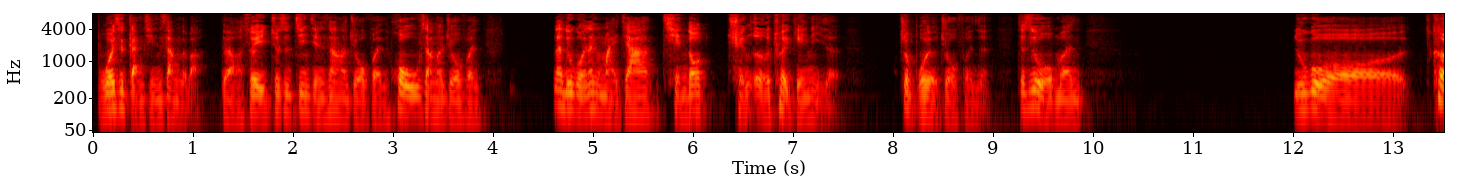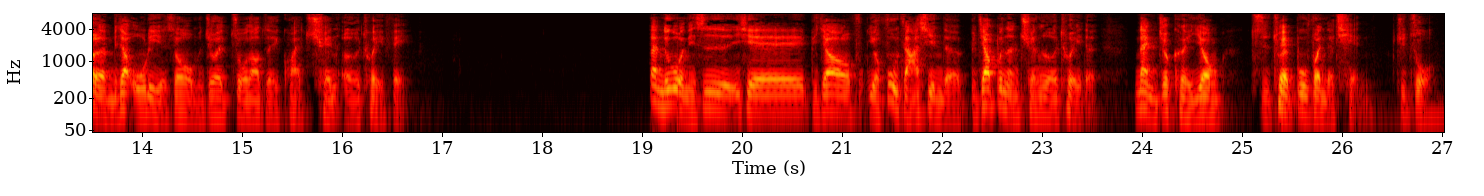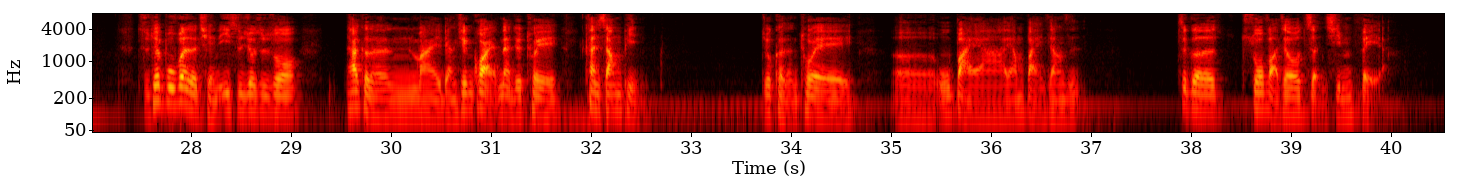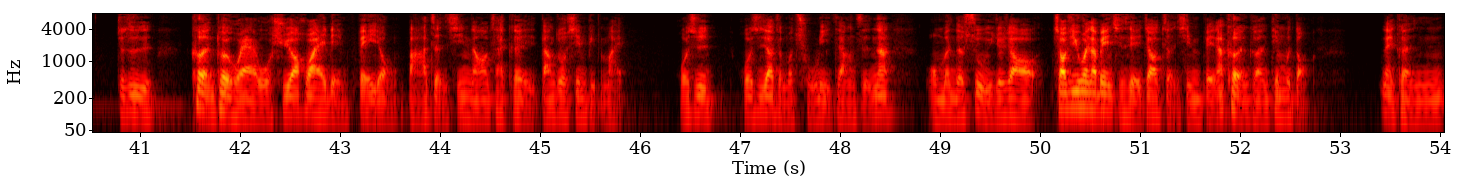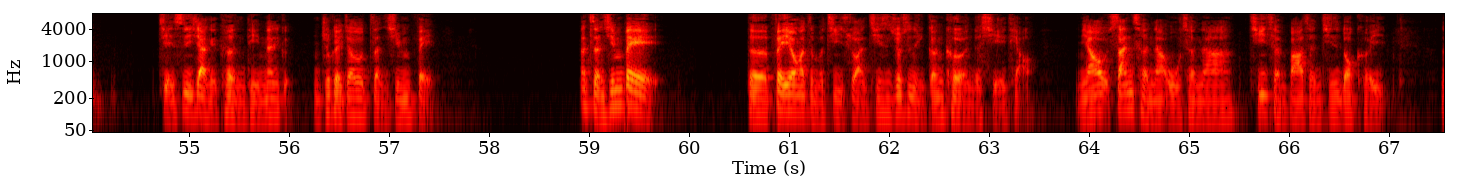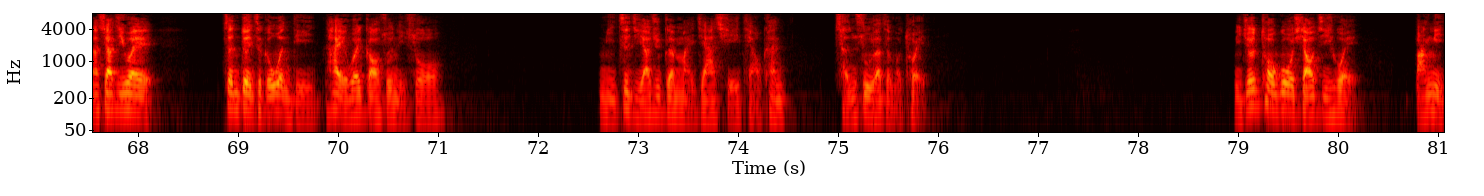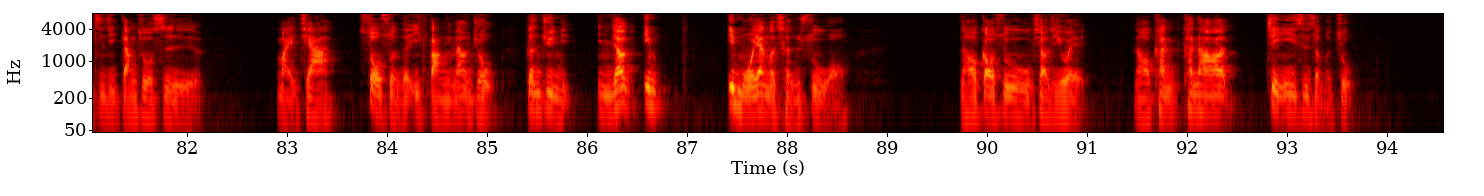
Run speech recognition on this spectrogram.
不会是感情上的吧？对啊，所以就是金钱上的纠纷、货物上的纠纷。那如果那个买家钱都全额退给你了，就不会有纠纷了。这是我们如果客人比较无理的时候，我们就会做到这一块全额退费。但如果你是一些比较有复杂性的、比较不能全额退的，那你就可以用只退部分的钱去做。只退部分的钱，意思就是说，他可能买两千块，那你就退看商品，就可能退呃五百啊两百这样子。这个说法叫做整新费啊，就是客人退回来，我需要花一点费用把它整新，然后才可以当做新品卖，或是或是要怎么处理这样子。那我们的术语就叫交际会那边其实也叫整新费，那客人可能听不懂，那你可能解释一下给客人听，那个。你就可以叫做整新费。那整新费的费用要怎么计算？其实就是你跟客人的协调，你要三成啊、五成啊、七成、八成，其实都可以。那消基会针对这个问题，他也会告诉你说，你自己要去跟买家协调，看成数要怎么退。你就透过消基会，把你自己当做是买家受损的一方，然后你就根据你。你要一一模一样的陈述哦，然后告诉消基会，然后看看他建议是怎么做。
